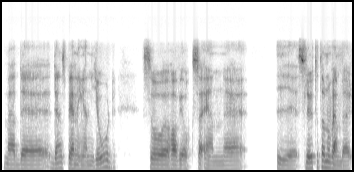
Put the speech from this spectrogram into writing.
med eh, den spelningen gjord så har vi också en eh, i slutet av november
